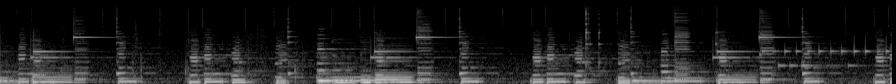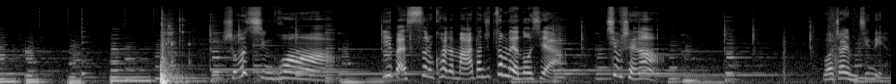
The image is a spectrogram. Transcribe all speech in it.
什么情况啊？一百四十块的麻辣烫就这么点东西，欺负谁呢？我要找你们经理。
